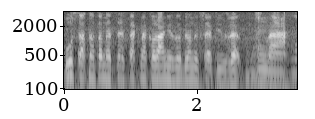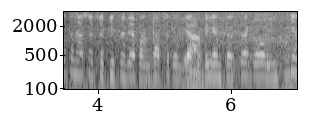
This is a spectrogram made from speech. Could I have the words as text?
ustaw, natomiast to jest tak na kolanie zrobiony przepis, że na. No te nasze przepisy, wie pan, zawsze to jest Ja. wyjęte z tego i nie,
